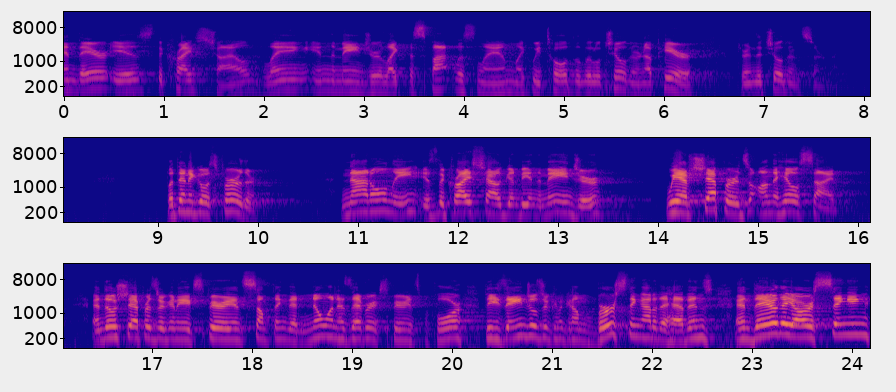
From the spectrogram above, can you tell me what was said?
And there is the Christ child laying in the manger like the spotless lamb, like we told the little children up here during the children's sermon. But then it goes further. Not only is the Christ child going to be in the manger, we have shepherds on the hillside. And those shepherds are going to experience something that no one has ever experienced before. These angels are going to come bursting out of the heavens, and there they are singing,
